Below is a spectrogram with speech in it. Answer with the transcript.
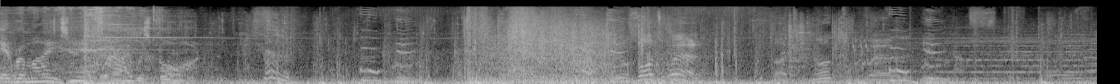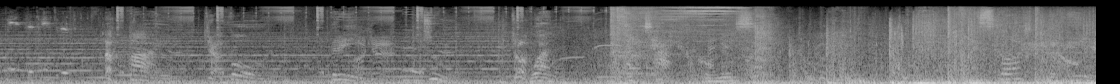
It reminds me of where I was born. You fought well, but not well enough. Five, four, three, two, one. Attack commence. Escort the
